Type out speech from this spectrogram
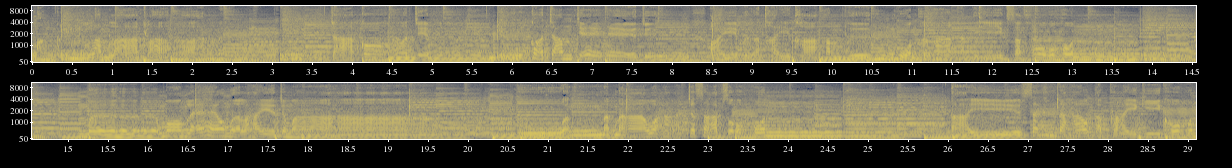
หลังริงล่ำลาคลาน จากก็เจ็บ อยู่ก็จำเจจึง ไปเพื่อไทยถามถึงห่วงหากันอีกสักคนเมื่อมองแล้วเมื่อไรจะมาห่วงหนักหนาว่าจะสาบสน ไต่แสงดาวกับใครกี่คน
